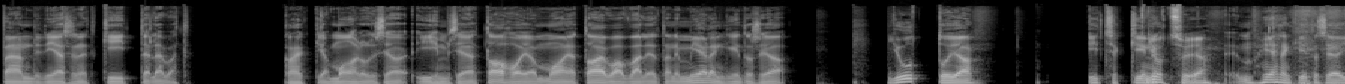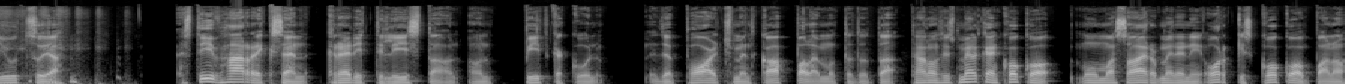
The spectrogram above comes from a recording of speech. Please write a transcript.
bändin jäsenet kiittelevät kaikkia mahdollisia ihmisiä ja tahoja maa ja taivaan väliltä, niin mielenkiintoisia juttuja. Itsekin Jutsuja. mielenkiintoisia jutsuja. Steve Harriksen kredittilista on, on pitkä kuin The Parchment-kappale, mutta tota, täällä on siis melkein koko muun muassa Iron Maidenin orkkis kokoonpano,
